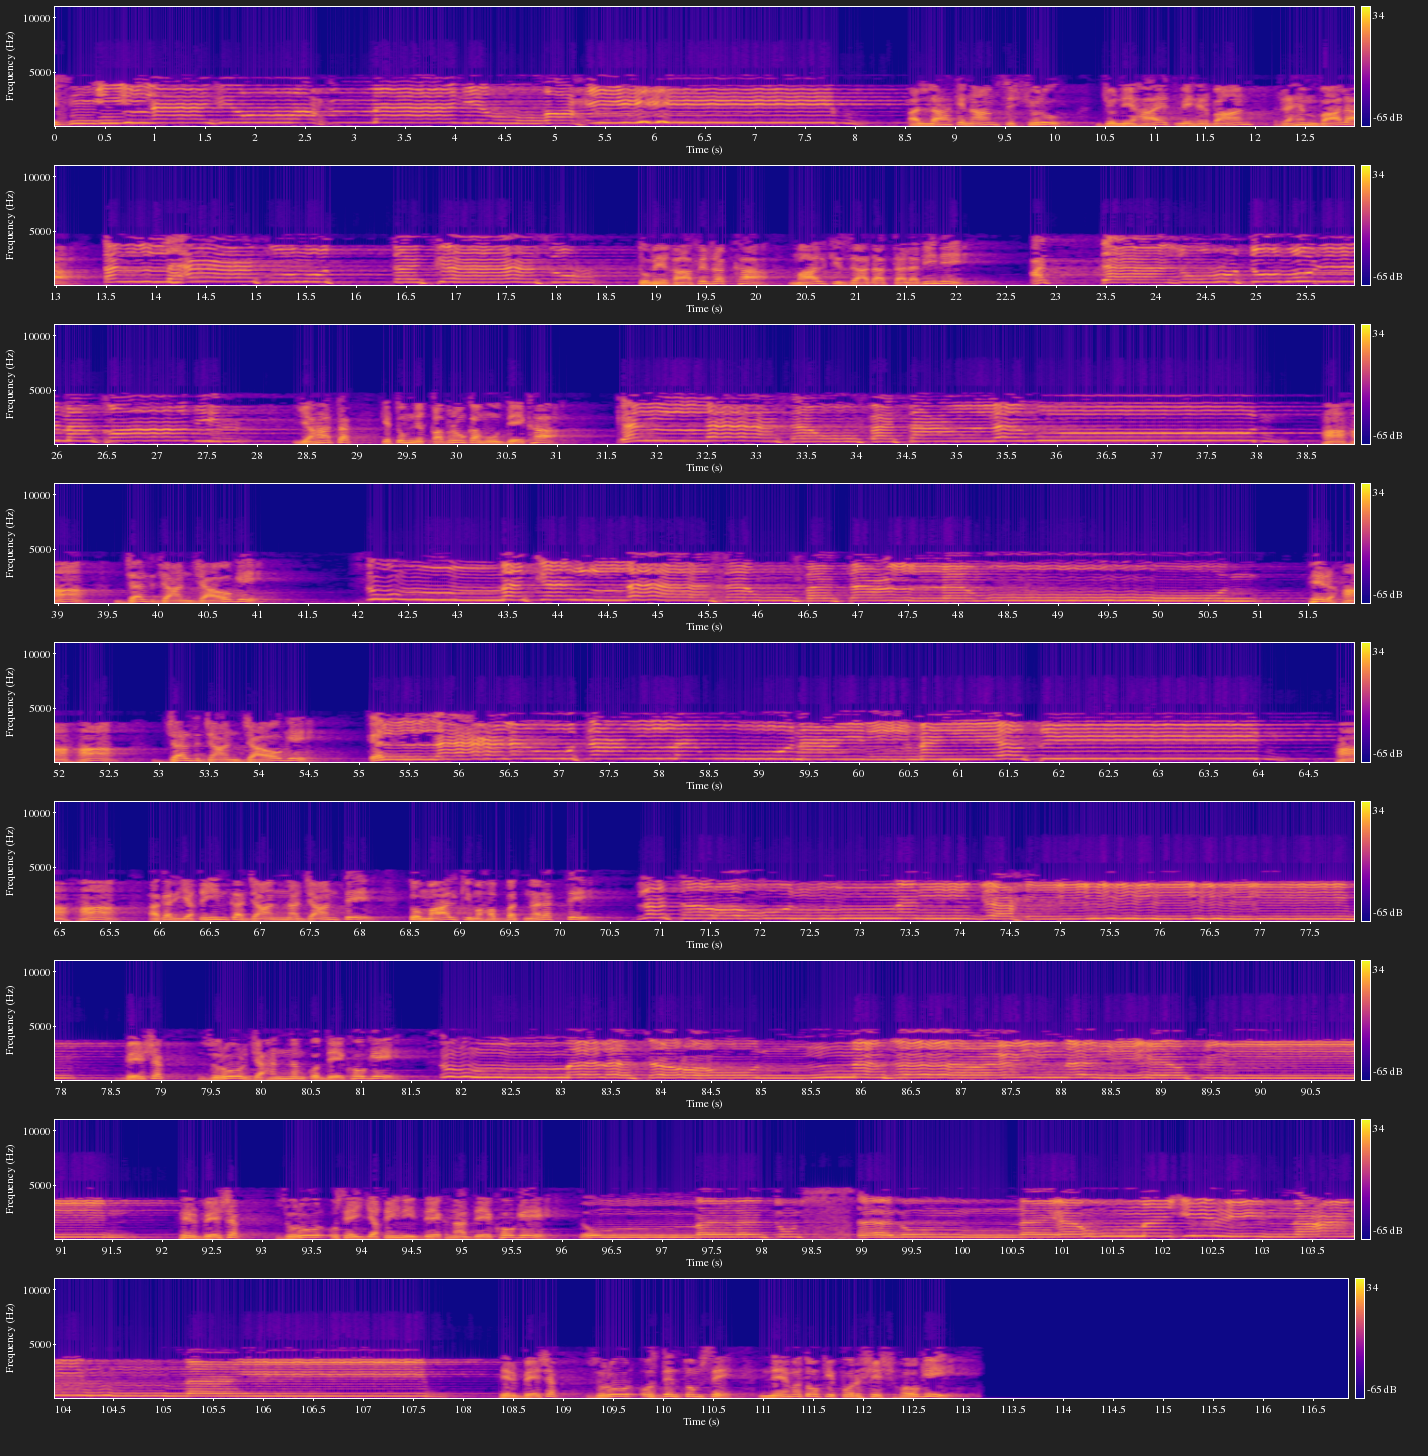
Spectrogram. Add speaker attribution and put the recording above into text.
Speaker 1: بسم الله الرحمن الرحيم.
Speaker 2: اللہ کے نام سے شروع جو نہایت مہربان رحم والا۔
Speaker 1: التكاثر.
Speaker 2: تمہیں غافل رکھا مال کی زیادہ طلبی نے۔
Speaker 1: زرتم المقابر.
Speaker 2: یہاں تک کہ تم نے قبروں کا منہ دیکھا۔
Speaker 1: سوف تعلمون۔
Speaker 2: ہاں ہاں جلد جان جاؤ گے۔
Speaker 1: ثم سوف تعلمون۔
Speaker 2: پھر ہاں ہاں جلد جان جاؤ گے۔
Speaker 1: كلا لو تعلمون۔
Speaker 2: ہاں ہاں اگر یقین کا جاننا جانتے تو مال کی محبت نہ رکھتے۔
Speaker 1: لترون
Speaker 2: بے شک ضرور جہنم کو دیکھو گے۔
Speaker 1: ثم لترونها عين اليقين۔
Speaker 2: پھر بے شک ضرور اسے یقینی دیکھنا دیکھو گے۔
Speaker 1: ثم لتسألن يومئذ عن النعيم
Speaker 2: پھر بے شک ضرور اس دن تم سے نعمتوں کی پرشش ہوگی۔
